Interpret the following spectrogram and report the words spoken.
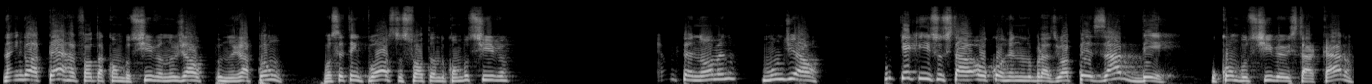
Na Inglaterra falta combustível, no, no Japão você tem postos faltando combustível. É um fenômeno mundial. Por que, que isso está ocorrendo no Brasil? Apesar de o combustível estar caro,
